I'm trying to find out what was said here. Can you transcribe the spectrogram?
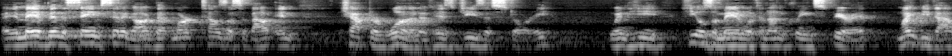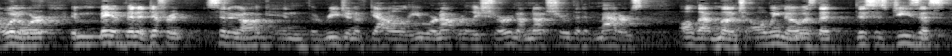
It may have been the same synagogue that Mark tells us about in chapter 1 of his Jesus story when he heals a man with an unclean spirit. Might be that one, or it may have been a different synagogue in the region of Galilee. We're not really sure, and I'm not sure that it matters all that much. All we know is that this is Jesus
